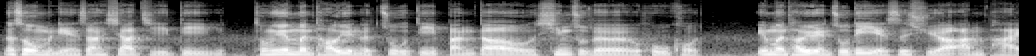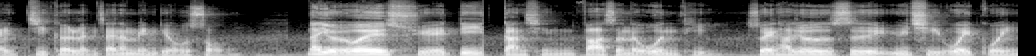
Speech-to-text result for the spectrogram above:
那时候我们连上下基地，从原本桃园的驻地搬到新竹的湖口。原本桃园驻地也是需要安排几个人在那边留守。那有一位学弟感情发生了问题，所以他就是逾期未归。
